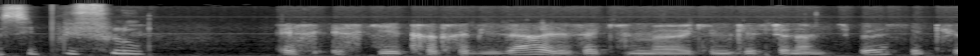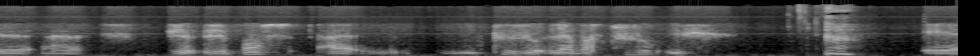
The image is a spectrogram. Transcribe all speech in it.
C'est plus flou. Et, ce qui est très très bizarre, et c'est ça qui me, qui me questionne un petit peu, c'est que euh, je, je pense à toujours l'avoir toujours eu. Ah. Et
